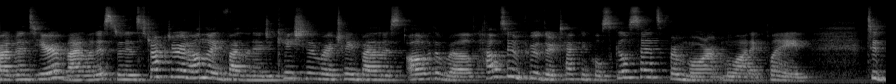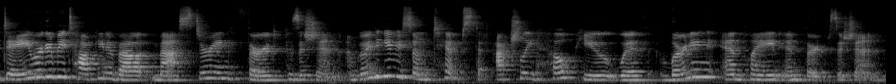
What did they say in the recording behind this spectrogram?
Broadbent here, violinist and instructor at Online Violin Education, where I train violinists all over the world how to improve their technical skill sets for more melodic playing. Today we're going to be talking about mastering third position. I'm going to give you some tips to actually help you with learning and playing in third position.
